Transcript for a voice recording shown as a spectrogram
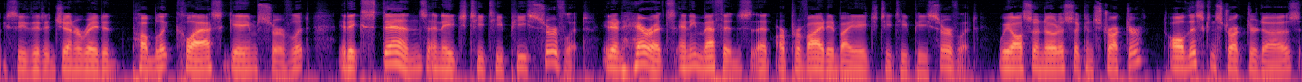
We see that it generated public class game servlet. It extends an HTTP servlet. It inherits any methods that are provided by HTTP servlet. We also notice a constructor. All this constructor does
